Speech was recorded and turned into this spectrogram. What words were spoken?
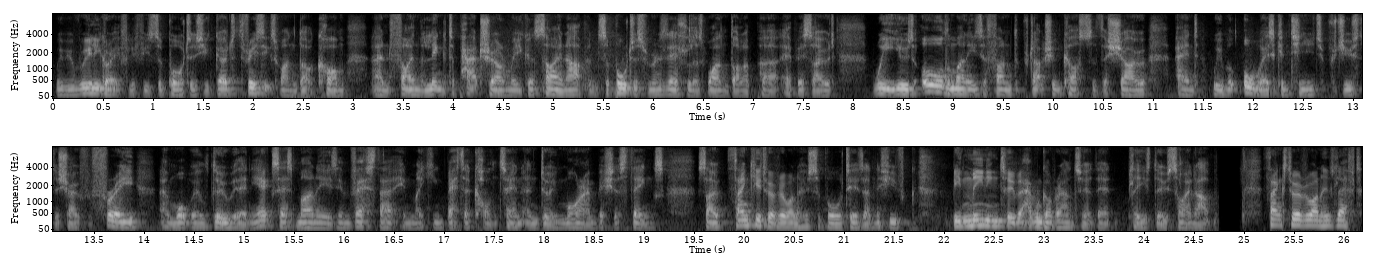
we'd be really grateful if you support us. You can go to 361.com and find the link to Patreon where you can sign up and support us from as little as $1 per episode. We use all the money to fund the production costs of the show, and we will always continue to produce the show for free. And what we'll do with any excess money is invest that in making better content and doing more ambitious things. So thank you to everyone who supported, and if you've been meaning to but haven't got around to it, then please do sign up. Thanks to everyone who's left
